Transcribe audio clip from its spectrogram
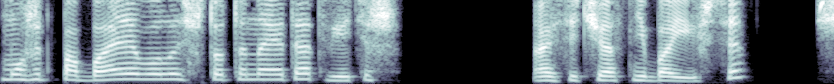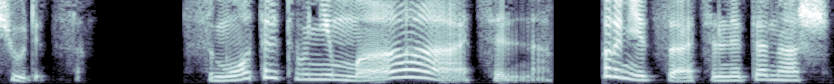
Может, побаивалась, что ты на это ответишь. А сейчас не боишься? Щурится. Смотрит внимательно. Проницательный ты наш.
